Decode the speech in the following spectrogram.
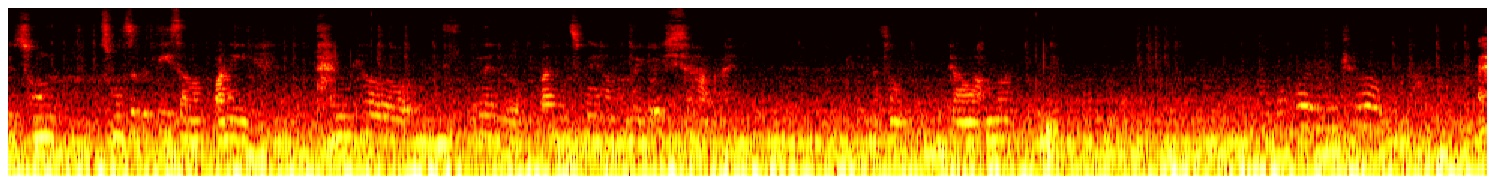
就从从这个地上把你弹跳到那个把你从上面又下来，那种敢玩吗？那个过山车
